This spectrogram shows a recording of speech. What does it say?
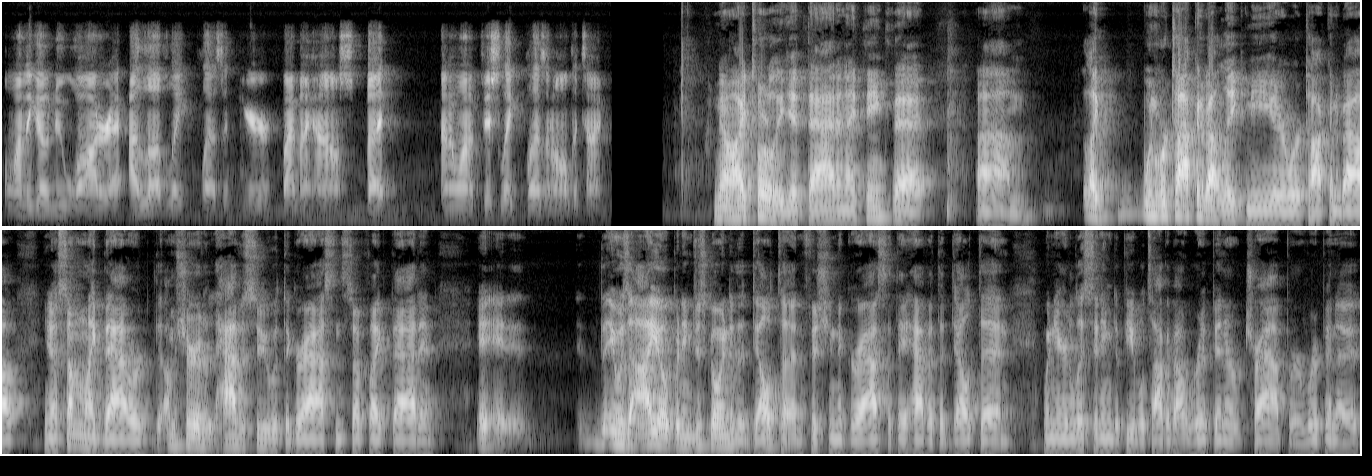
I wanted to go new water. I, I love Lake Pleasant here by my house, but I don't want to fish Lake Pleasant all the time. No, I totally get that, and I think that. Um, like when we're talking about Lake Mead or we're talking about you know something like that, or I'm sure Havasu with the grass and stuff like that, and it, it, it was eye opening just going to the Delta and fishing the grass that they have at the Delta. And when you're listening to people talk about ripping a trap or ripping a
